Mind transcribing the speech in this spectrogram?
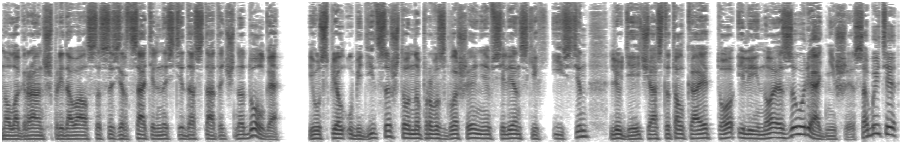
Но Лагранж предавался созерцательности достаточно долго и успел убедиться, что на провозглашение вселенских истин людей часто толкает то или иное зауряднейшее событие,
